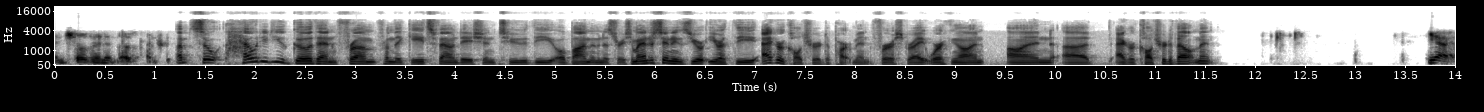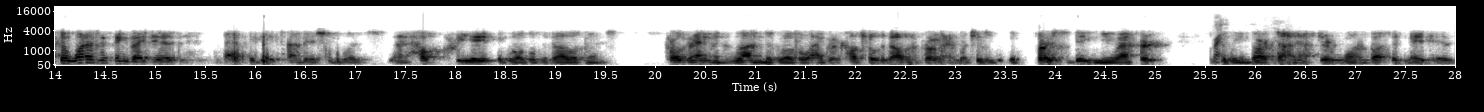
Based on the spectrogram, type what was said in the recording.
and children in those countries. Um, so, how did you go then from from the Gates Foundation to the Obama administration? My understanding is you're you're at the Agriculture Department first, right? Working on on uh, agriculture development. Yeah. So one of the things I did at the Gates Foundation was uh, help create the Global Development Program and run the Global Agricultural Development Program, which was the first big new effort right. that we embarked on after Warren Buffett made his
